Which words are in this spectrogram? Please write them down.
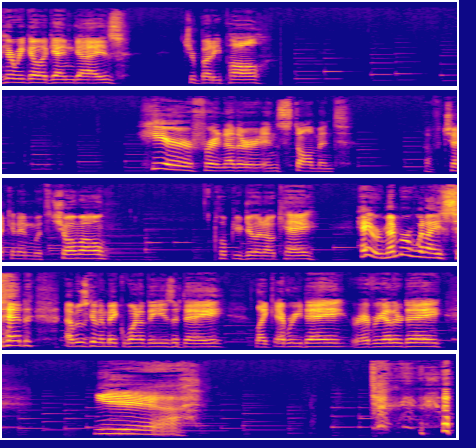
here we go again, guys. It's your buddy Paul. Here for another installment of Checking In with Chomo. Hope you're doing okay. Hey, remember when I said I was going to make one of these a day, like every day or every other day? Yeah.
